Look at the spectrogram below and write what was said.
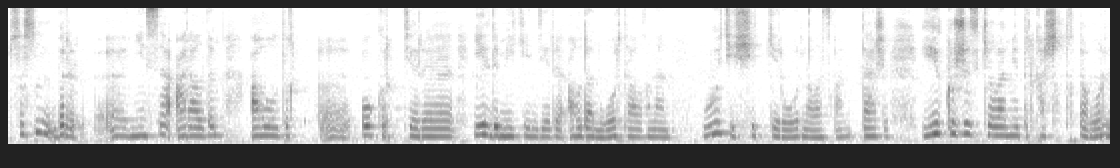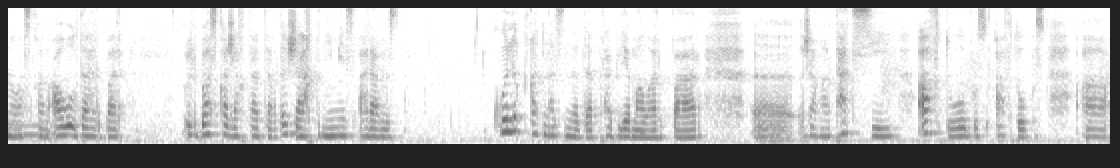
сосын бір ә, несі аралдың ауылдық ә, округтері елді мекендері аудан орталығынан өте шеткері орналасқан даже 200 километр қашықтықта орналасқан ауылдар бар. Басқа жақтардағыдай жақын емес арамыз. Көлік қатынасында да проблемалар бар. Ә, жаңа такси автобус автобус ә,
